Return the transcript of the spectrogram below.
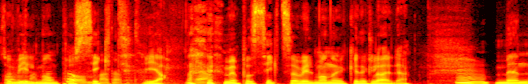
Så vil man på sikt Ja, ja. men på sikt så vil man jo kunne klare det. Mm. Men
